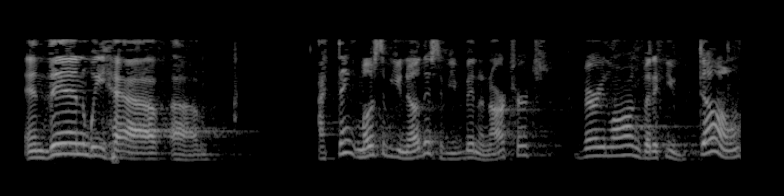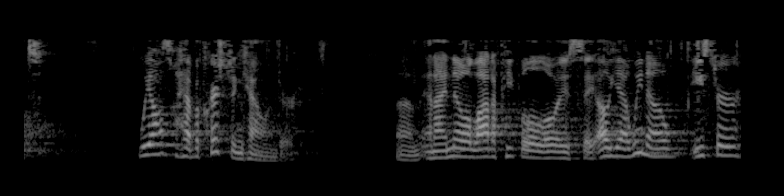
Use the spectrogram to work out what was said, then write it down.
And then we have, um, I think most of you know this if you've been in our church very long, but if you don't, we also have a Christian calendar. Um, and I know a lot of people always say, oh, yeah, we know Easter,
